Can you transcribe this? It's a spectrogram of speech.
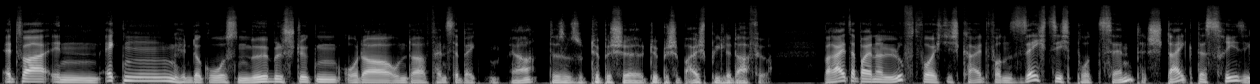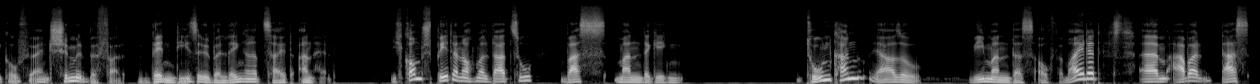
Etwa in Ecken, hinter großen Möbelstücken oder unter Fensterbecken. Ja, das sind so typische, typische Beispiele dafür. Bereits bei einer Luftfeuchtigkeit von 60 Prozent steigt das Risiko für einen Schimmelbefall, wenn diese über längere Zeit anhält. Ich komme später nochmal dazu, was man dagegen tun kann, ja, also wie man das auch vermeidet. Ähm, aber das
